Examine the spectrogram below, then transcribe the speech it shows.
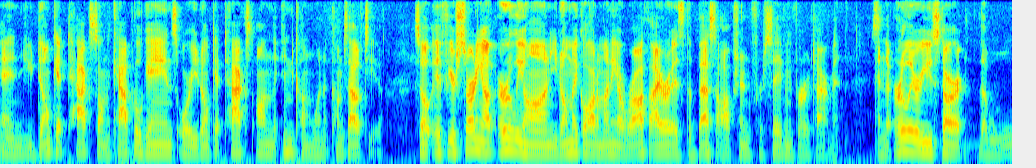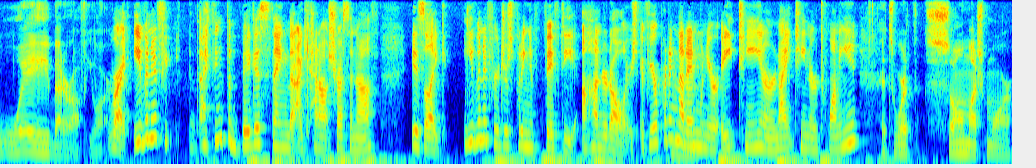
and you don't get taxed on the capital gains or you don't get taxed on the income when it comes out to you. So if you're starting out early on, you don't make a lot of money, a Roth IRA is the best option for saving for retirement. And the earlier you start, the way better off you are. Right. Even if you, I think the biggest thing that I cannot stress enough is like even if you're just putting in 50, $100. If you're putting that Mm-hmm. in when you're 18 or 19 or 20, It's worth so much more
